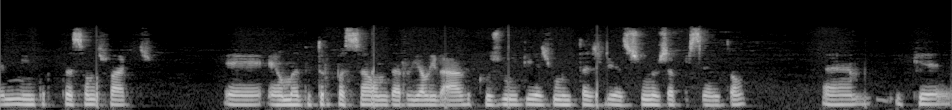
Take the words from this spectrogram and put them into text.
a minha interpretação dos factos é, é uma deturpação da realidade que os mídias muitas vezes nos apresentam um, e que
